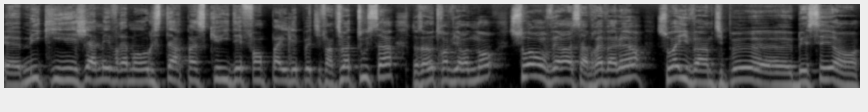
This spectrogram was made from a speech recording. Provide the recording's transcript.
euh, mais qui est jamais vraiment All-Star parce qu'il défend pas, il est petit. Enfin, tu vois, tout ça dans un autre environnement, soit on verra sa vraie valeur, soit il va un petit peu euh, baisser en,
